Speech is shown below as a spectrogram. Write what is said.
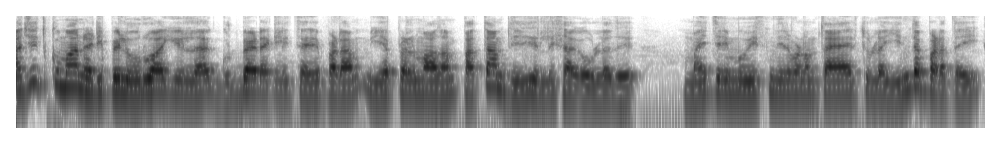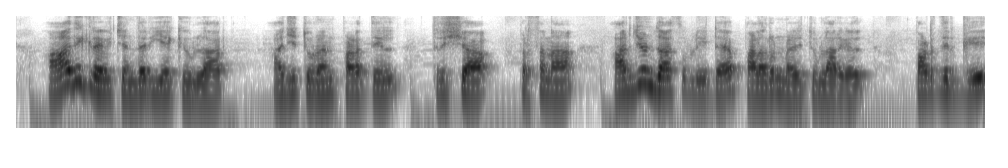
அஜித்குமார் நடிப்பில் உருவாகியுள்ள குட் பேட் அக்லி திரைப்படம் ஏப்ரல் மாதம் பத்தாம் தேதி ரிலீஸ் ஆக உள்ளது. மைத்ரி மூவிஸ் நிறுவனம் தயாரித்துள்ள இந்த படத்தை ஆதிக் ரவிச்சந்தர் இயக்கியுள்ளார். அஜித்துடன் படத்தில் த்ரிஷா பிரசன்னா அர்ஜுன் தாஸ் உள்ளிட்ட பலரும் நடித்துள்ளார்கள். படத்திற்கு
